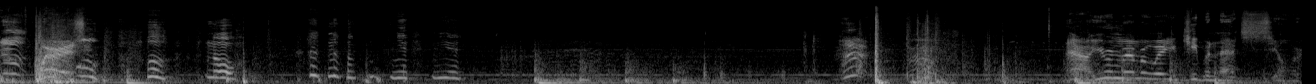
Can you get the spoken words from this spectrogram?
oh, Where is it? Oh, no. No, nie, nie. Where you're keeping that silver?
